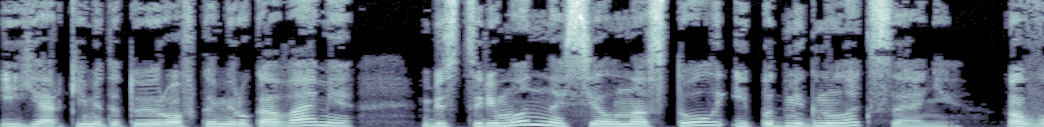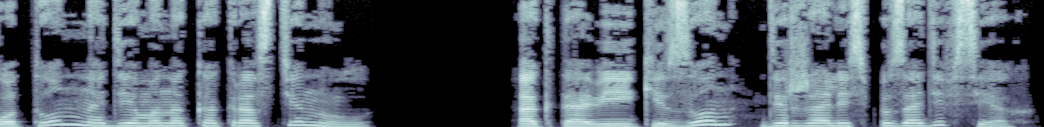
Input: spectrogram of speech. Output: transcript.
и яркими татуировками рукавами, бесцеремонно сел на стол и подмигнул Оксане. Вот он на демона как раз тянул. Октавий и Кизон держались позади всех.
